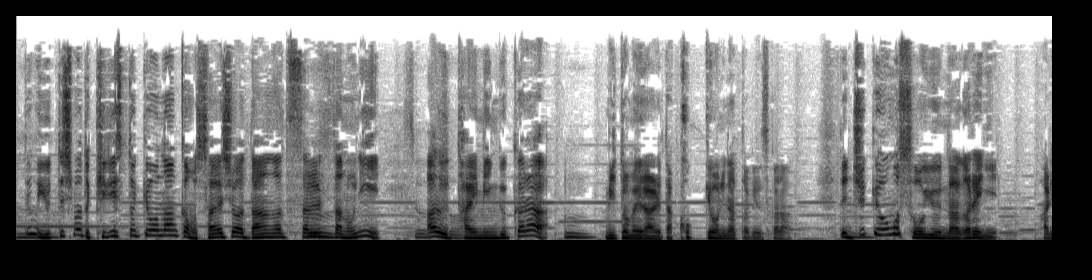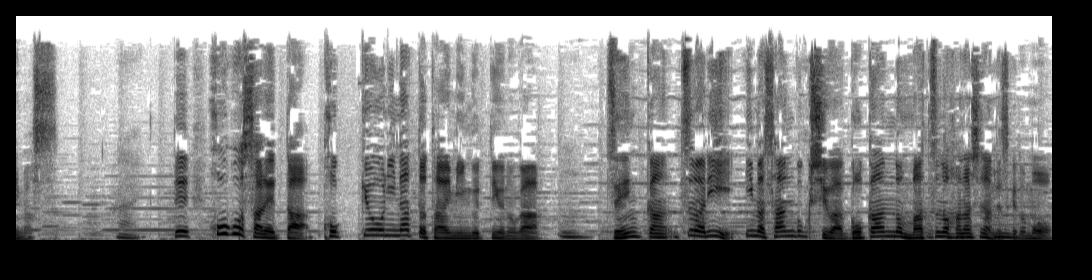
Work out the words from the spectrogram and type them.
うんでも言ってしまうとキリスト教なんかも最初は弾圧されてたのに、そうそうあるタイミングからうん。認められた国教になったわけですから。で、儒教もそういう流れにあります。はい。で、保護された国教になったタイミングっていうのが、うん。前漢。つまり、今三国志は五漢の末の話なんですけども、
